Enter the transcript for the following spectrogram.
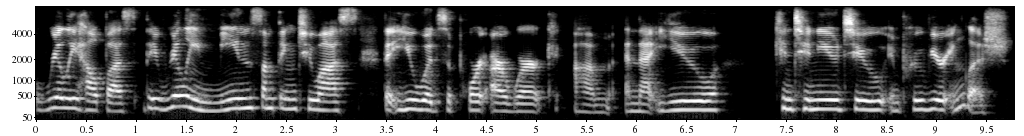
really help us. They really mean something to us that you would support our work um, and that you continue to improve your English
